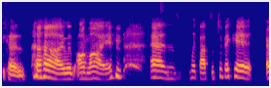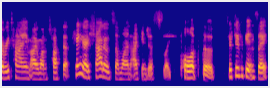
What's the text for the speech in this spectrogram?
because I was online. and with that certificate, every time I want to talk that, hey, I shadowed someone, I can just like pull up the certificate and say,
